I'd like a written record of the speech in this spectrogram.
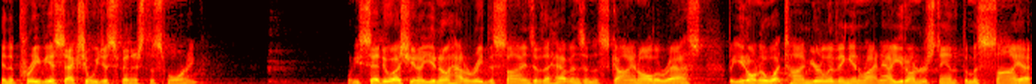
in the previous section we just finished this morning? When he said to us, you know, you know how to read the signs of the heavens and the sky and all the rest, but you don't know what time you're living in right now. You don't understand that the Messiah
